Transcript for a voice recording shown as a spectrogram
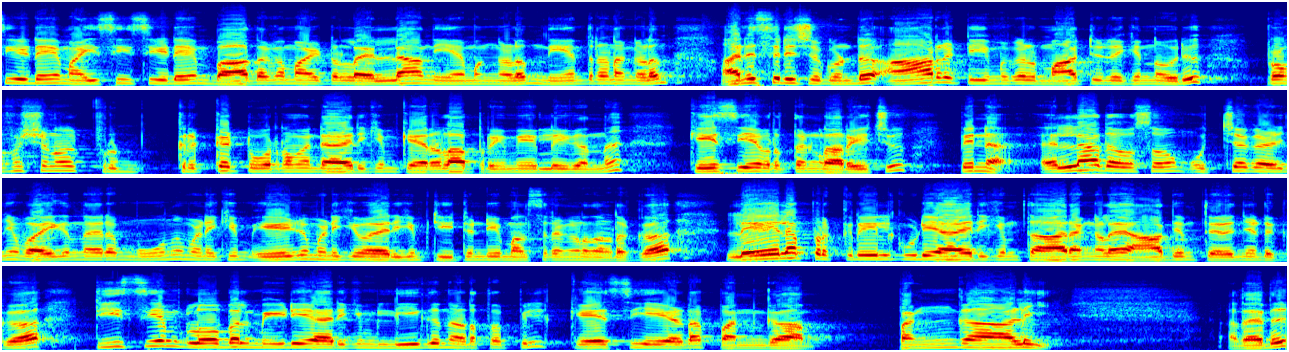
സിയുടെയും ഐ സി സിയുടെയും ബാധകമായിട്ടുള്ള എല്ലാ നിയമങ്ങളും നിയന്ത്രണങ്ങളും അനുസരിച്ചുകൊണ്ട് ആറ് ടീമുകൾ മാറ്റുരയ്ക്കുന്ന ഒരു പ്രൊഫഷണൽ ക്രിക്കറ്റ് ടൂർണമെന്റ് ആയിരിക്കും കേരള പ്രീമിയർ ലീഗ് എന്ന് കെ സി എ വൃത്തങ്ങൾ അറിയിച്ചു. പിന്നെ എല്ലാ ദിവസവും ഉച്ച കഴിഞ്ഞ് വൈകുന്നേരം മൂന്ന് മണിക്കും ഏഴ് മണിക്കുമായിരിക്കും ടി ട്വന്റി മത്സരങ്ങൾ നടക്കുക. ലേല പ്രക്രിയയിൽ കൂടി ആയിരിക്കും താരങ്ങളെ ആദ്യം തിരഞ്ഞെടുക്കുക. T C M global media ആയിരിക്കും ലീഗ് നടത്തപ്പിൽ കെ സി എയുടെ പങ്കാ പങ്കാളി. അതായത്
